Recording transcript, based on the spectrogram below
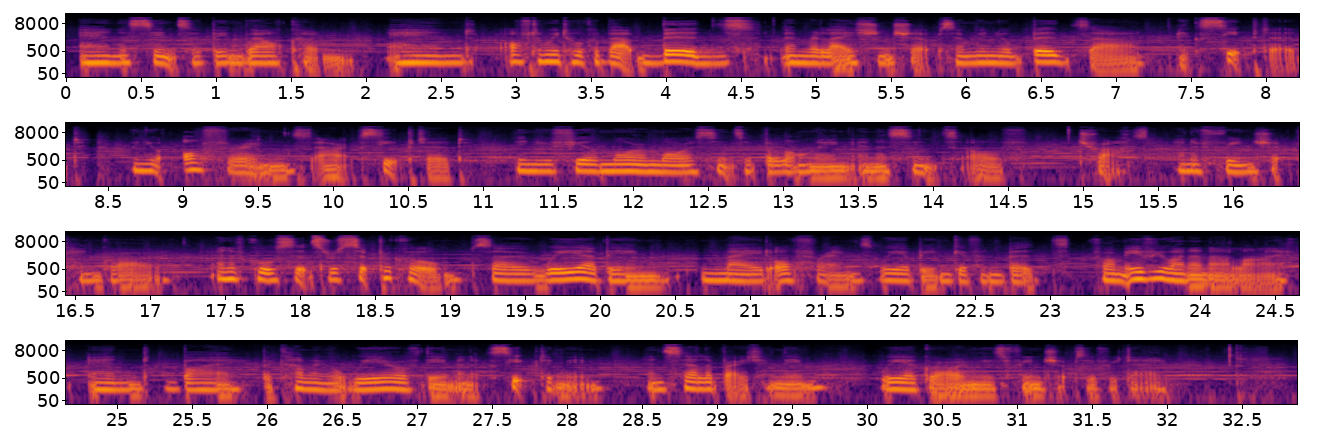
and a sense of being welcome. And often we talk about bids in relationships, and when your bids are accepted, when your offerings are accepted, then you feel more and more a sense of belonging and a sense of trust, and a friendship can grow. And of course, it's reciprocal. So we are being made offerings, we are being given bids from everyone in our life. And by becoming aware of them and accepting them and celebrating them, we are growing these friendships every day.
